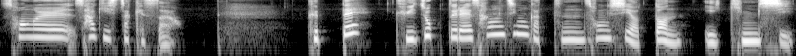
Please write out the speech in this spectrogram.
성을 사기 시작했어요. 그때 귀족들의 상징 같은 성씨였던 이 김씨,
